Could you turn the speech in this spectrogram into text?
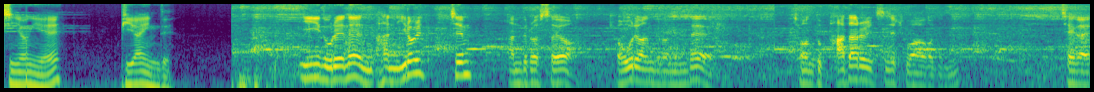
진영이의 behind 이 노래는 한 1월쯤 만들었어요. 겨울에 만들었는데 전 또 바다를 진짜 좋아하거든요. 제가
